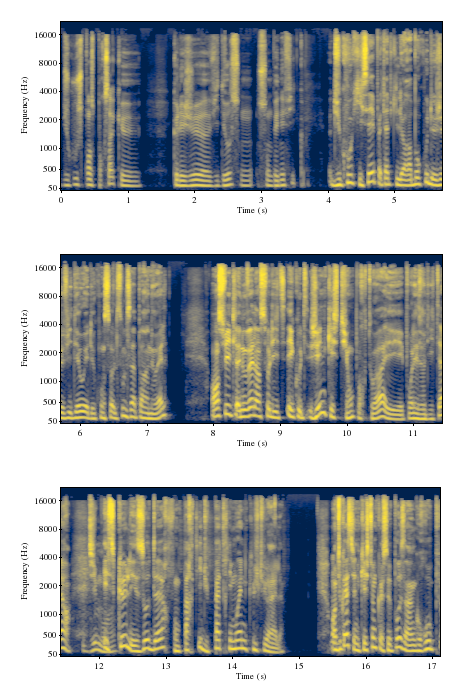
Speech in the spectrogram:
du coup, je pense pour ça que, que les jeux euh, vidéo sont, sont bénéfiques. quoi. Du coup, qui sait, peut-être qu'il y aura beaucoup de jeux vidéo et de consoles sous le sapin à Noël. Ensuite, la nouvelle insolite. Écoute, j'ai une question pour toi et pour les auditeurs. Dis-moi. Est-ce que les odeurs font partie du patrimoine culturel? En tout cas, c'est une question que se pose un groupe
